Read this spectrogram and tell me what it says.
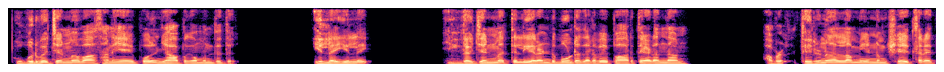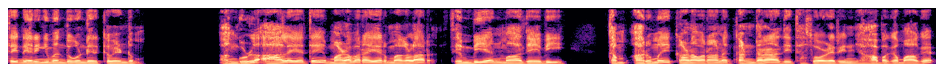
பூர்வ ஜென்ம வாசனையைப் போல் ஞாபகம் வந்தது. இல்லை இல்லை. இந்த ஜென்மத்தில் இரண்டு மூன்று தடவை பார்த்த இடம்தான். அவள் திருநல்லம் என்னும் க்ஷேத்திரத்தை நெருங்கி வந்து கொண்டிருக்க வேண்டும். அங்குள்ள ஆலயத்தை மழவரையர் மகளார் செம்பியன் மாதேவி தம் அருமை கணவரான கண்டராதித்த சோழரின் ஞாபகமாக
